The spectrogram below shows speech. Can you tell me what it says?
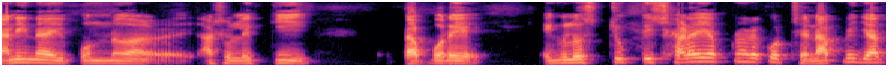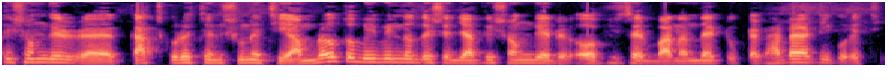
জানি না এই পণ্য আসলে কি। তারপরে এগুলো চুক্তি ছাড়াই আপনারা করছেন। আপনি জাতিসংঘের কাজ করেছেন, শুনেছি। আমরাও তো বিভিন্ন দেশে জাতিসংঘের অফিসের বারান্দায় টুকটাক হাঁটাহাঁটি করেছি।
